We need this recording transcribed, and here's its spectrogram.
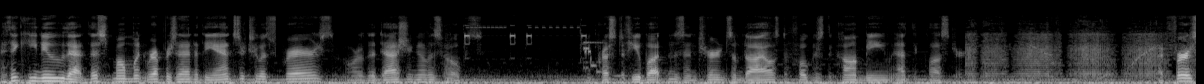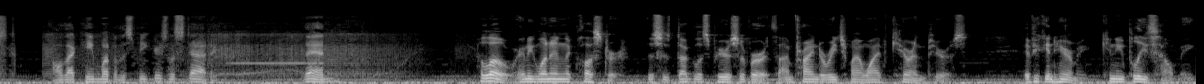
I think he knew that this moment represented the answer to his prayers or the dashing of his hopes. He pressed a few buttons and turned some dials to focus the comm beam at the cluster. At first, all that came out of the speakers was static. Then, Hello, anyone in the cluster? This is Douglas Pierce of Earth. I'm trying to reach my wife, Karen Pierce. If you can hear me, can you please help me?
